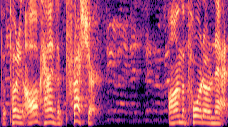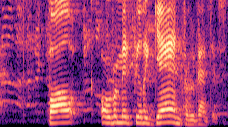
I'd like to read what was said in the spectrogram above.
but putting all kinds of pressure on the Porto net. Ball over midfield again for Juventus.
